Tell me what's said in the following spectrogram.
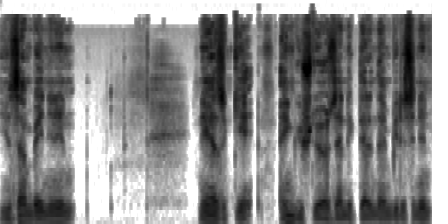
insan beyninin ne yazık ki en güçlü özelliklerinden birisinin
